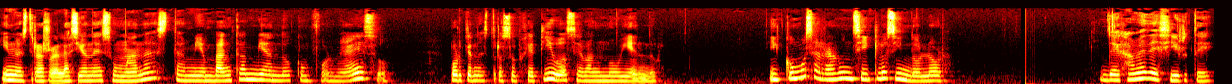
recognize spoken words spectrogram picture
y nuestras relaciones humanas también van cambiando conforme a eso, porque nuestros objetivos se van moviendo y cómo cerrar un ciclo sin dolor. Déjame decirte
